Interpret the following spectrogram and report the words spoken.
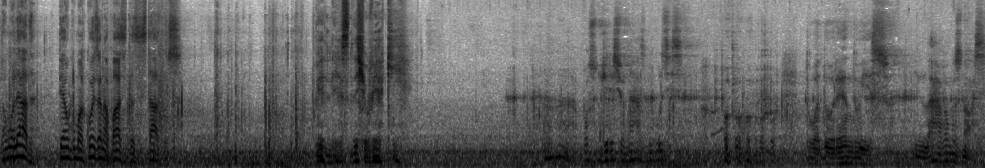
Dá uma olhada. Tem alguma coisa na base das estátuas? Beleza, deixa eu ver aqui. Ah, posso direcionar as luzes. Tô adorando isso. E lá vamos nós.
